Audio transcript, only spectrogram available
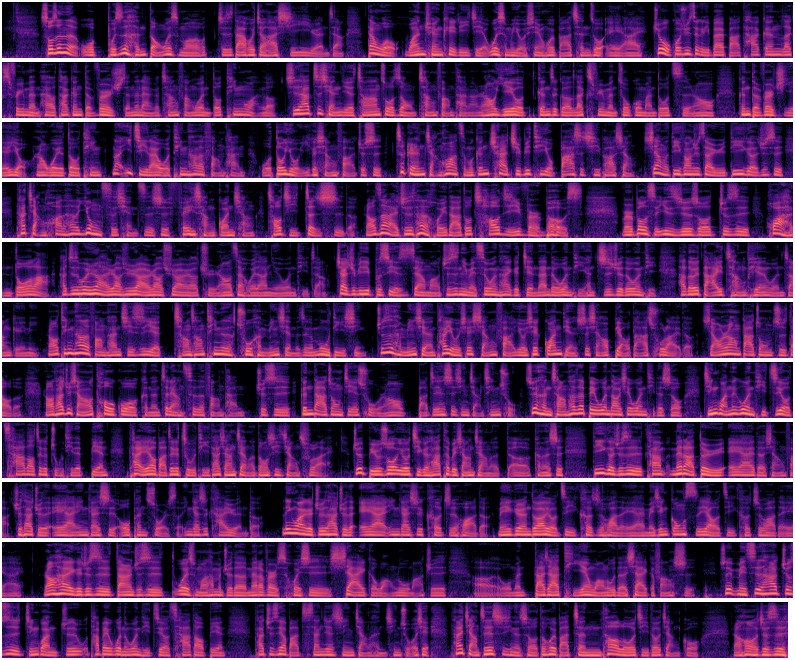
说真的，我不是很懂为什么就是大家会叫他蜥蜴人这样，但我完全可以理解为什么有些人会把它称作 AI。就我过去这个礼拜把他跟 Lex Fridman 还有他跟 The Verge 的那两个长访问都听完了。其实他之前也常常做这种长访谈啊，然后也有跟这个 Lex Fridman 做过蛮多次，然后跟 The Verge 也有，然后我也都有听。那一直以来我听他的访谈，我都有一个想法，就是这个人讲话怎么跟 ChatGPT 有八十七趴像？像的地方就在于第一个就是他讲话。他的用词遣字是非常官腔、超级正式的，然后再来就是他的回答都超超级 verbose，verbose 意思就是说就是话很多啦，他就是会绕来绕去、绕来绕去、绕来绕去，然后再回答你的问题。这样，ChatGPT 不是也是这样吗？就是你每次问他一个简单的问题、很直觉的问题，他都会打一长篇文章给你。然后听他的访谈，其实也常常听得出很明显的这个目的性，就是很明显的他有一些想法、有一些观点是想要表达出来的，想要让大众知道的，然后他就。想要透过可能这两次的访谈，就是跟大众接触，然后把这件事情讲清楚，所以很长他在被问到一些问题的时候，尽管那个问题只有插到这个主题的边，他也要把这个主题他想讲的东西讲出来。就比如说有几个他特别想讲的，呃，可能是第一个就是他 Meta 对于 AI 的想法，就他觉得 AI 应该是 open source，应该是开源的。另外一个就是他觉得 AI 应该是克制化的，每一个人都要有自己克制化的 AI，每间公司要有自己克制化的 AI。然后还有一个就是，当然就是为什么他们觉得 Metaverse 会是下一个网络嘛，就是呃，我们大家体验网络的下一个方式。所以每次他就是，尽管就是他被问的问题只有插到边，他就是要把这三件事情讲得很清楚，而且他在讲这些事情的时候，都会把整套逻辑都讲过。然后就是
